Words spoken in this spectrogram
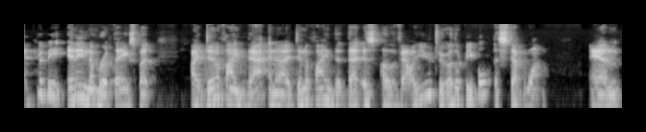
it could be any number of things, but identifying that and identifying that that is of value to other people is step one. And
